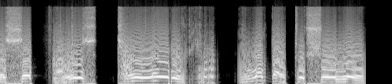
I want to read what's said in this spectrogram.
What's up, fellas? Tornado here. I'm about to show you a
